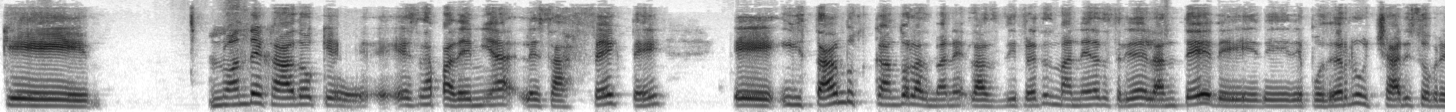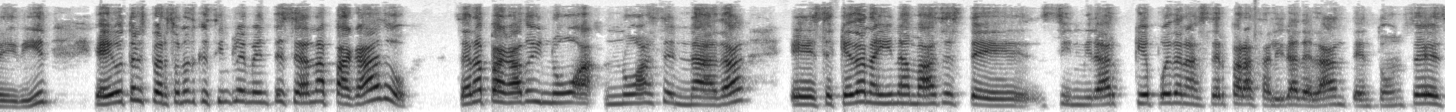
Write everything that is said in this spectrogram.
que no han dejado que esa pandemia les afecte eh, y están buscando las, diferentes maneras de salir adelante, de, de, poder luchar y sobrevivir. Y hay otras personas que simplemente se han apagado, se han apagado y no, no hacen nada, eh, se quedan ahí nada más este, sin mirar qué pueden hacer para salir adelante. Entonces,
